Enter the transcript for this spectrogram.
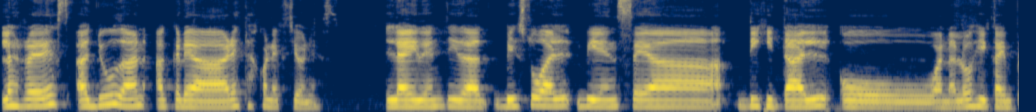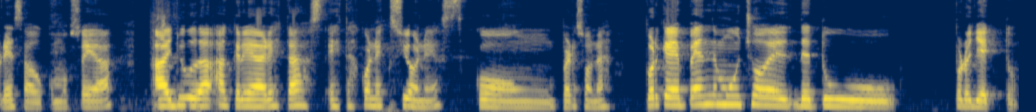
las redes ayudan a crear estas conexiones. La identidad visual, bien sea digital o analógica, impresa o como sea, ayuda a crear estas, estas conexiones con personas, porque depende mucho de, tu proyecto.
